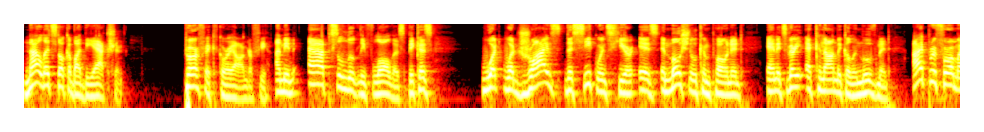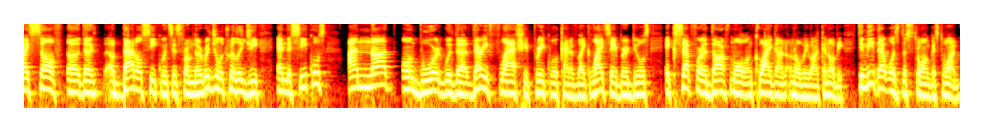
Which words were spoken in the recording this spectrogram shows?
Now let's talk about the action. Perfect choreography. I mean, absolutely flawless because what what drives the sequence here is emotional component and it's very economical in movement. I prefer myself uh, the uh, battle sequences from the original trilogy and the sequels. I'm not on board with the very flashy prequel kind of like lightsaber duels, except for a Darth Maul and Qui Gon and Obi Wan Kenobi. To me, that was the strongest one.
